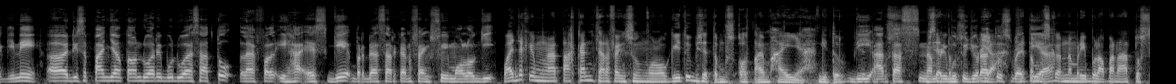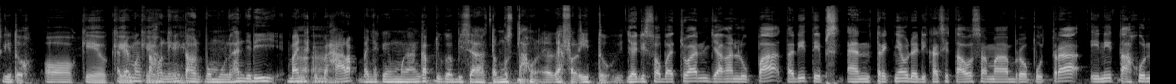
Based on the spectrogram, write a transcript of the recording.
Gini, eh, di sepanjang tahun 2021 level IHSG berdasarkan feng shuimologi Banyak yang mengatakan cara feng shuimologi itu bisa tembus all time high-nya gitu. Di Bisa atas bisa 6.700 tembus- iya, berarti bisa tembus ya? ke 6.800 gitu. Oke oke Karena emang oke, tahun oke. ini tahun pemulihan jadi banyak yang Uh-uh. berharap, banyak yang menganggap juga bisa tembus tahun eh, level itu gitu. Jadi sobat cuan jangan lupa tadi tips and triknya udah dikasih tahu sama Bro Putra. Ini tahun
